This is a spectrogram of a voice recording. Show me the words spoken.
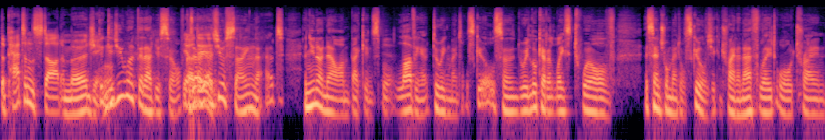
the patterns start emerging. Did, did, you work that out yourself? Yeah, as you were saying that, and you know now I'm back in sport, yeah. loving it, doing mental skills. And we look at at least 12 essential mental skills. You can train an athlete or train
